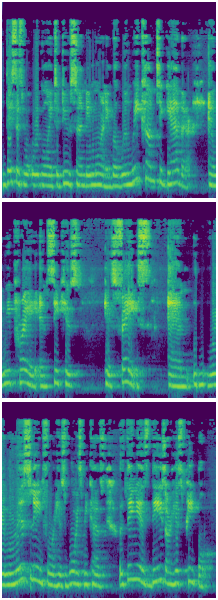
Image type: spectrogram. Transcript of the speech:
This is what we're going to do Sunday morning. But when we come together and we pray and seek his, his face, and we're listening for his voice because the thing is, these are his people.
